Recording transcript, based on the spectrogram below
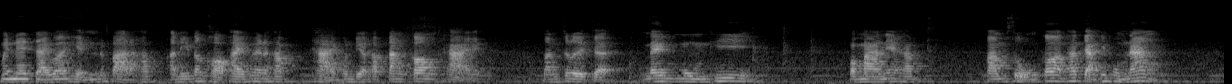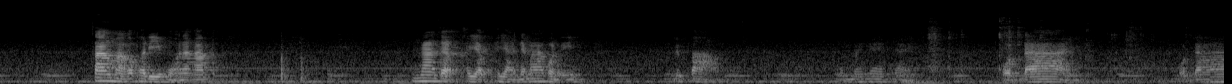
ไม่แน่ใจว่าเห็นหรือเปล่านะครับ อันนี้ต้องขออภัยเพื่อนนะครับ ถ่ายคนเดียวครับ ตั้งกล้องถ่าย มันก็เลยจะได้มุมที่ประมาณเนี้ยครับ ความสูงก็ถ้าจากที่ผมนั่ง ตั้งมาก็พอดีหัวนะครับ น่าจะขยับขยายได้มากกว่านี้ หรือเปล่า ผมไม่แน่ใจกดได้กดได้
